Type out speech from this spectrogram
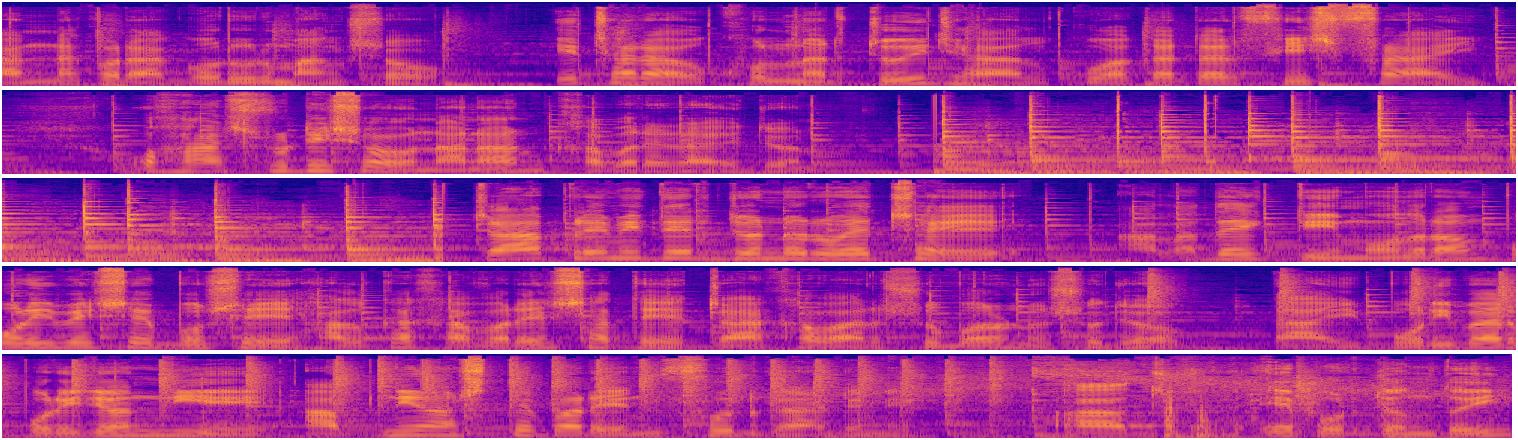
রান্না করা গরুর মাংস। এছাড়াও খুলনার চুই ঝাল, কুয়াকাটার ফিশ ফ্রাই ও হাঁস রুটি সহ নানান খাবারের আয়োজন। চা প্রেমীদের জন্য রয়েছে আলাদা একটি মনোরম পরিবেশে বসে হালকা খাবারের সাথে চা খাওয়ার সুবর্ণ সুযোগ। তাই পরিবার পরিজন নিয়ে আপনিও আসতে পারেন ফুড গার্ডেনে আজ এ পর্যন্তই।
